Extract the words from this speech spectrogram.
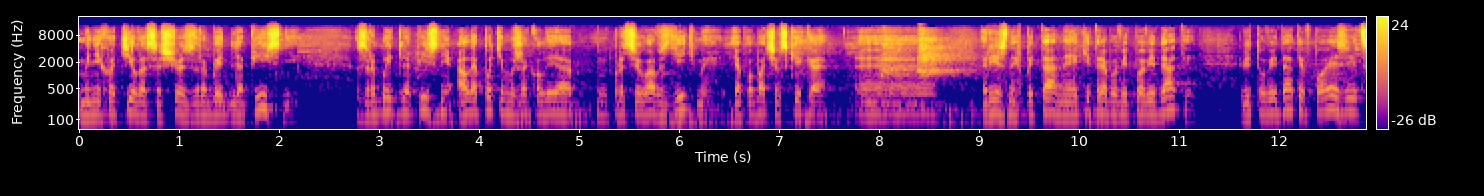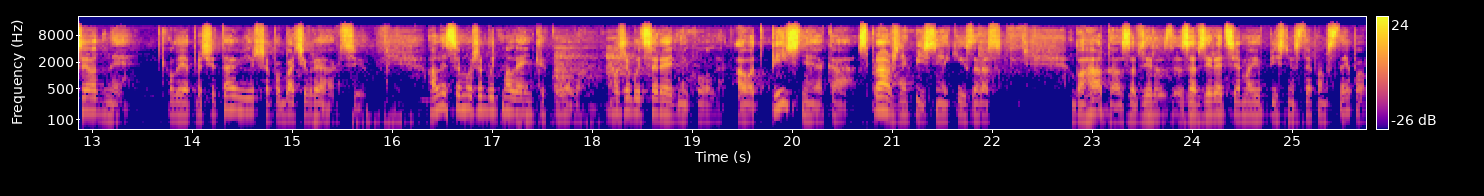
мені хотілося щось зробити для пісні, зробити для пісні, але потім, уже коли я працював з дітьми, я побачив, скільки різних питань, на які треба відповідати. Відповідати в поезії це одне. Коли я прочитав вірш, я побачив реакцію. Але це може бути маленьке коло, може бути середнє коло. А от пісня, яка справжня пісня, яких зараз багато, а за взір- я маю пісню Степом Степом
